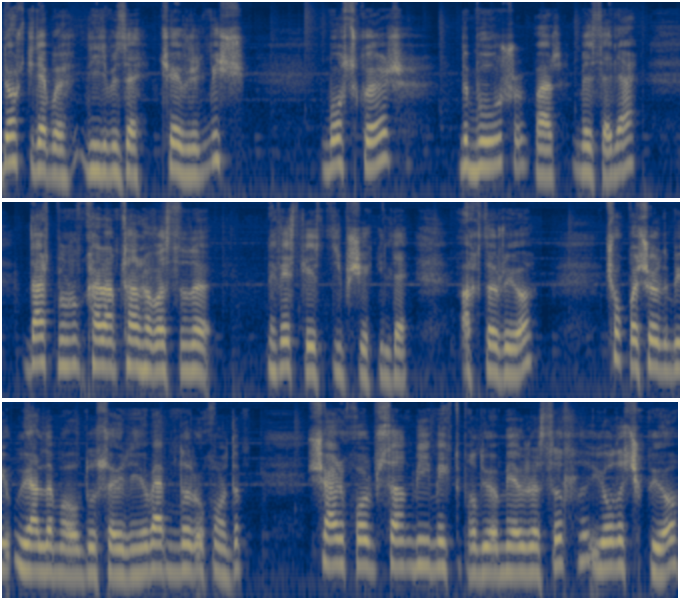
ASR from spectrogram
Dört kitabı dilimize çevrilmiş. Bozkır, The Boor var mesela. Dartmoor'un karamsar havasını nefes kesici bir şekilde aktarıyor. Çok başarılı bir uyarlama olduğu söyleniyor. Ben bunları okumadım. Sherlock Holmes'tan bir mektup alıyor Mary Russell. Yola çıkıyor.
